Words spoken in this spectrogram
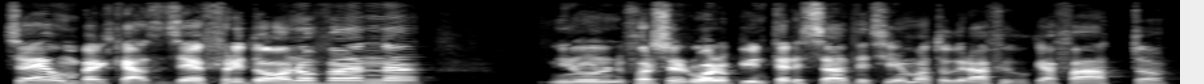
C'è un bel cast, Jeffrey Donovan, un, forse il ruolo più interessante cinematografico che ha fatto.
